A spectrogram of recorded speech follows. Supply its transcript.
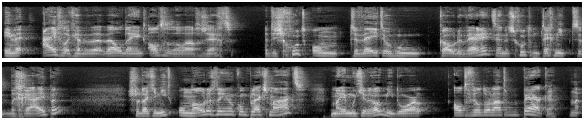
in, we- eigenlijk hebben we wel, denk ik, altijd al wel gezegd: het is goed om te weten hoe code werkt en het is goed om techniek te begrijpen, zodat je niet onnodig dingen complex maakt, maar je moet je er ook niet door al te veel door laten beperken. Nou,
